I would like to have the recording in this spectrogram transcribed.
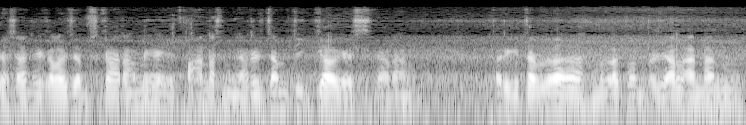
Biasanya kalau jam sekarang nih panas nih hari jam 3 guys sekarang. Tadi kita melakukan perjalanan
